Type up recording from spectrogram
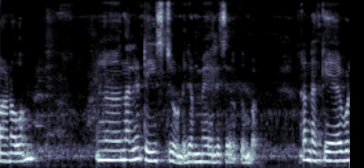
മണവും നല്ല ടേസ്റ്റും ഉണ്ട് രമ്മയിൽ ചേർക്കുമ്പോൾ കണ്ട കേബിൾ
